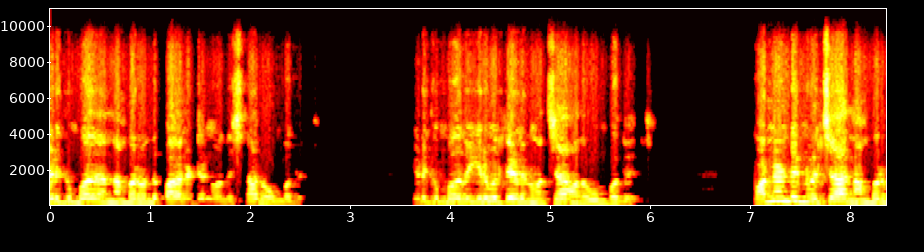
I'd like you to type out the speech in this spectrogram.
எடுக்கும்போது அந்த நம்பர் வந்து பதினெட்டுன்னு வந்துச்சுன்னா அது ஒன்பது. எடுக்கும்போது இருபத்தேழுன்னு வச்சா அது ஒன்பது. பன்னெண்டுன்னு வச்சா நம்பர்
